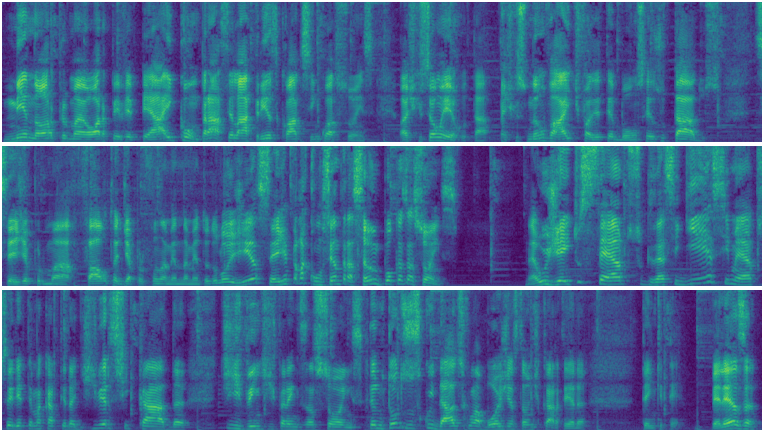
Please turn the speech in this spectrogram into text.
menor para o maior PVPA e comprar, sei lá, 3, 4, 5 ações. Eu acho que isso é um erro, tá? Acho que isso não vai te fazer ter bons resultados seja por uma falta de aprofundamento na metodologia, seja pela concentração em poucas ações. Né? O jeito certo, se tu quiser seguir esse método, seria ter uma carteira diversificada, de 20 diferentes ações, tendo todos os cuidados que uma boa gestão de carteira tem que ter. Beleza?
